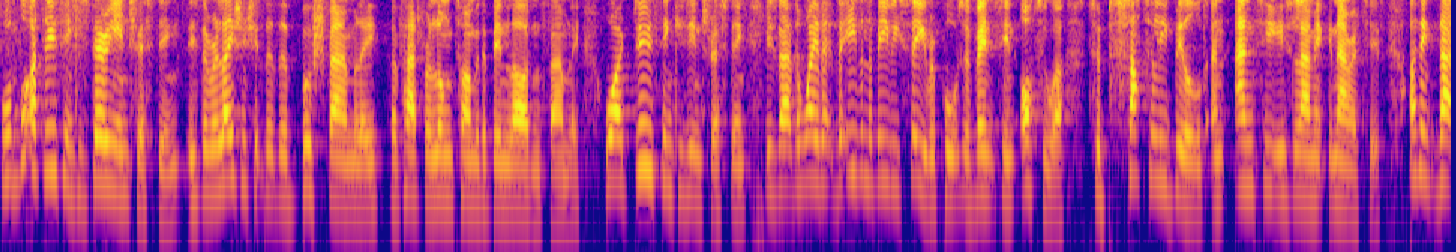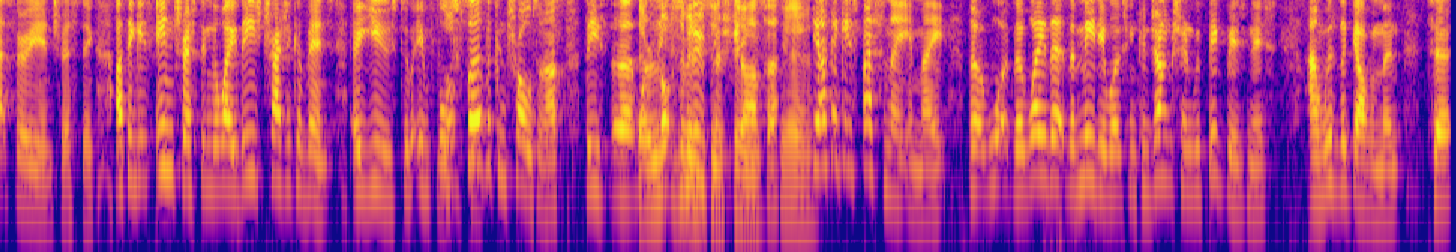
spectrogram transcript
Well, what I do think is very interesting is the relationship that the Bush family have had for a long time with the Bin Laden family. What I do think is interesting is that the way that that even the BBC reports events in Ottawa to subtly build an anti-Islamic narrative. I think that's very interesting. I think it's interesting the way these tragic events are used to enforce Lots of- further controls on us. These uh, what's are this lots of interesting things, charter? yeah. I think it's fascinating, mate, that what, the way that the media works in conjunction with big business and with the government to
